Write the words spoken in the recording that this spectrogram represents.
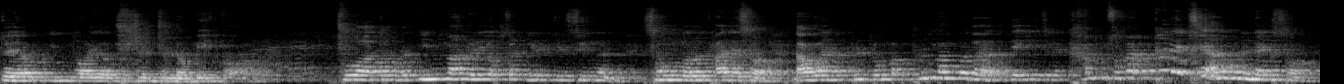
또 여러분 인도하여 주실 줄로 믿고 주와 더불어 임마누의 역사를 일으킬 수 있는 성도로 다 돼서 나와 있는 불평과 불만보다는 내 입술에 감소가 끊이지 않음으로 인해서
